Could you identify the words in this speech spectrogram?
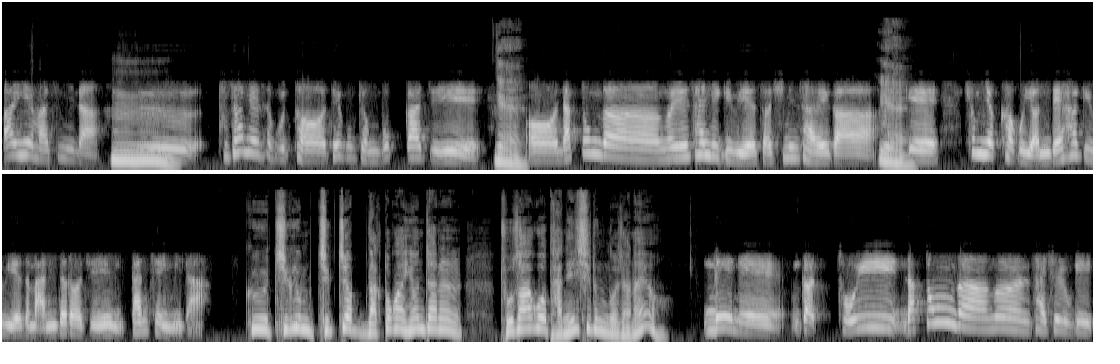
아, 예, 맞습니다. 음. 그, 부산에서부터 대구 경북까지, 예. 어, 낙동강을 살리기 위해서 시민 사회가 예. 함께 협력하고 연대하기 위해서 만들어진 단체입니다. 그 지금 직접 낙동강 현장을 조사하고 다니시는 거잖아요. 네네. 그러니까 저희 낙동강은 사실 우리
